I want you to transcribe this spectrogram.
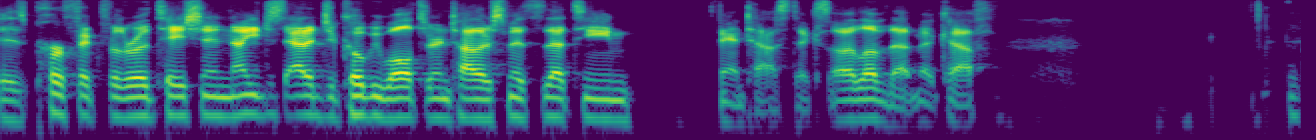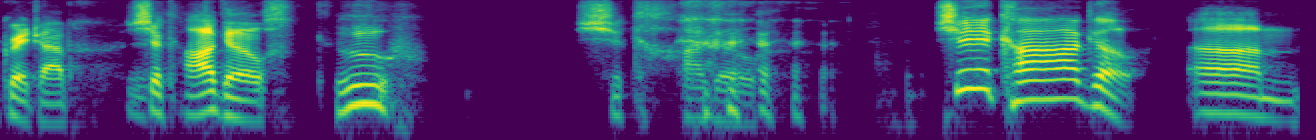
is perfect for the rotation. Now you just added Ja'Kobe Walter and Tyler Smith to that team. Fantastic. So I love that Metcalf. Great job. Chicago. Ooh. Chicago. Chicago. Um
